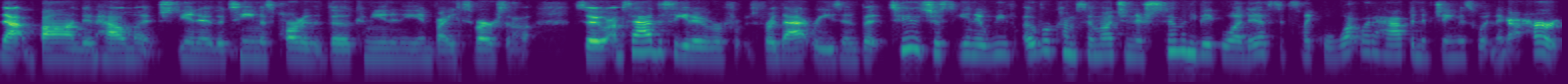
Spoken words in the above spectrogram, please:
that bond and how much you know the team is part of the community and vice versa. So i'm sad to see it over for, for that reason. But two it's just you know we've overcome so much and there's so many big what ifs. It's like well what would have happened if Jameis wouldn't have got hurt?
